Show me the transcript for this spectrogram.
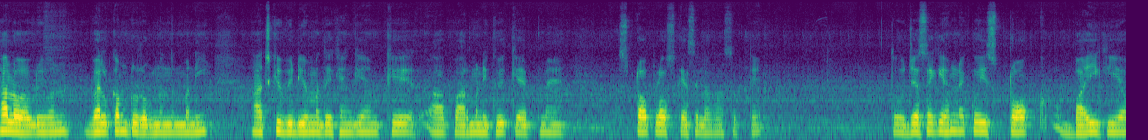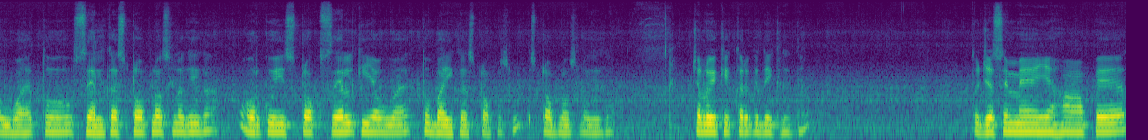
Hello everyone welcome to Raghunandan Money आज की वीडियो में देखेंगे हम कि आप आरमनी क्विक ऐप में स्टॉप लॉस कैसे लगा सकते हैं। तो जैसे कि हमने कोई स्टॉक बाई किया हुआ है तो सेल का स्टॉप लॉस लगेगा और कोई स्टॉक सेल किया हुआ है तो बाई का स्टॉप स्टॉप लॉस लगेगा। चलो एक एक करके देख लेते हैं। तो जैसे मैं यहाँ पे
